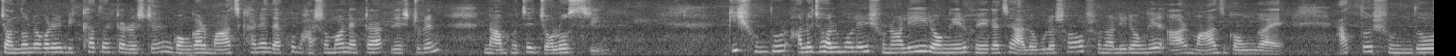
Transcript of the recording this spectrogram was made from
চন্দননগরের বিখ্যাত একটা রেস্টুরেন্ট গঙ্গার মাঝখানে দেখো ভাসমান একটা রেস্টুরেন্ট নাম হচ্ছে জলশ্রী। কি সুন্দর আলো ঝলমলে সোনালি রঙের হয়ে গেছে আলোগুলো সব, সোনালি রঙের আর মাছ গঙ্গায়। এত সুন্দর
